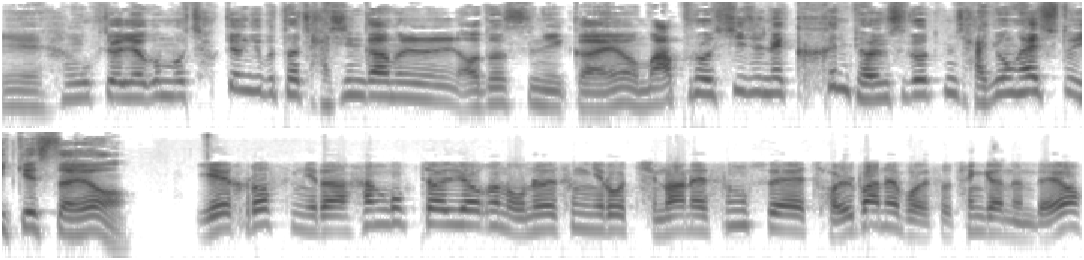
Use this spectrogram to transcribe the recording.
예, 한국전력은 뭐 첫 경기부터 자신감을 얻었으니까요. 뭐 앞으로 시즌에 큰 변수로 좀 작용할 수도 있겠어요. 예, 그렇습니다. 한국전력은 오늘 승리로 지난해 승수의 절반을 벌써 챙겼는데요.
